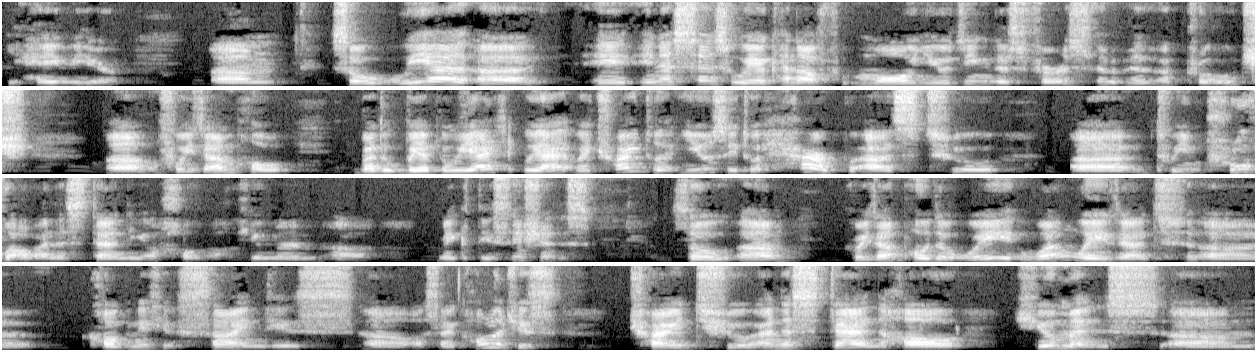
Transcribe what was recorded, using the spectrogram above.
behavior. Um, so we are uh, in a sense, we are kind of more using this first approach. Uh, for example, but we, we, are, we are, we're trying to use it to help us to, uh, to improve our understanding of how humans uh, make decisions. So, um, for example, the way one way that uh, cognitive scientists uh, or psychologists try to understand how humans um,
